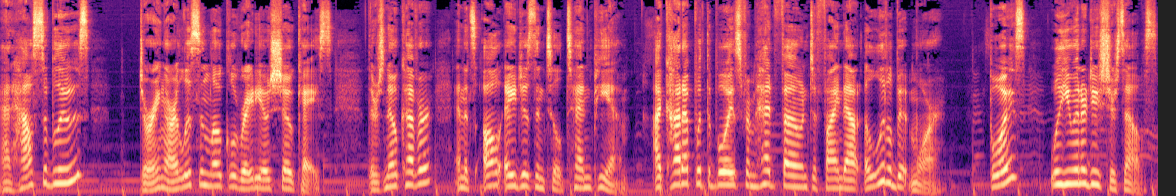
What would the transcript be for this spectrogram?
at House of Blues during our Listen Local radio showcase. There's no cover, and it's all ages until 10 p.m. I caught up with the boys from Headphone to find out a little bit more. Boys, will you introduce yourselves?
